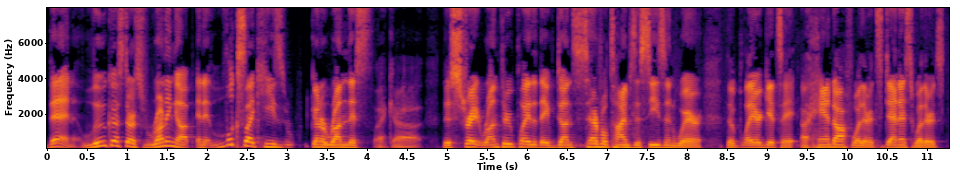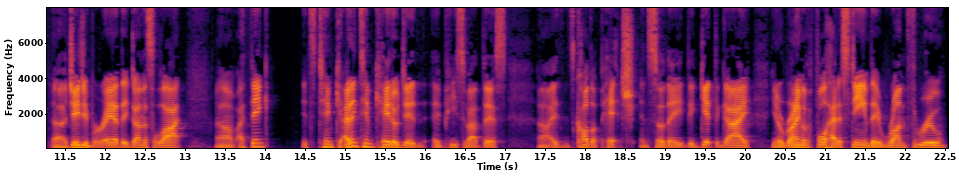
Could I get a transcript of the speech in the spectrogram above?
Then Luka starts running up, and it looks like he's gonna run this like uh, this straight run through play that they've done several times this season, where the player gets a, a handoff, whether it's Dennis, whether it's uh, JJ Barea. They've done this a lot. Um, I think it's Tim. I think Tim Cato did a piece about this. Uh, it's called a pitch, and so they they get the guy you know running with a full head of steam. They run through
